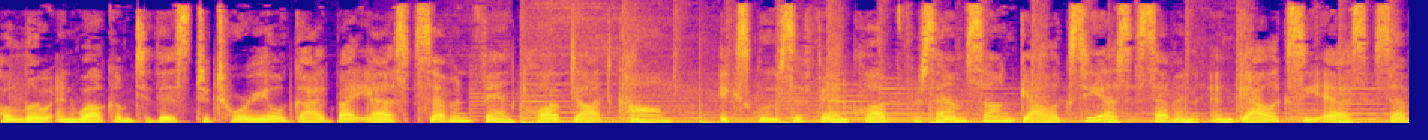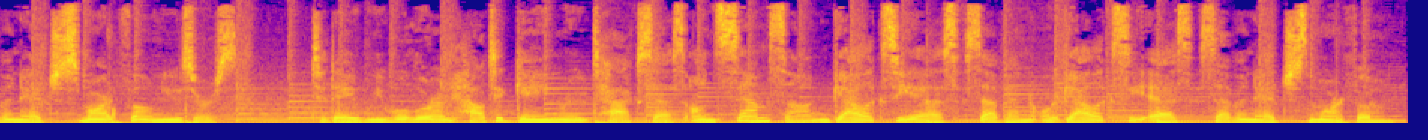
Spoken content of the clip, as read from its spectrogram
Hello and welcome to this tutorial guide by S7fanclub.com, exclusive fan club for Samsung Galaxy S7 and Galaxy S7 Edge smartphone users. Today we will learn how to gain root access on Samsung Galaxy S7 or Galaxy S7 Edge smartphone.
